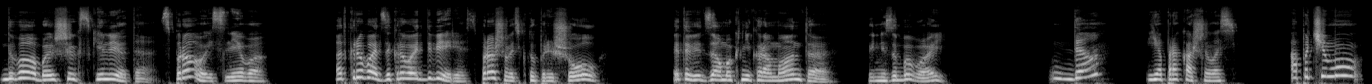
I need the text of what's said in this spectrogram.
«Два больших скелета, справа и слева. Открывать-закрывать двери, спрашивать, кто пришел. Это ведь замок некроманта, ты не забывай». «Да?» — я прокашлялась. «А почему...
